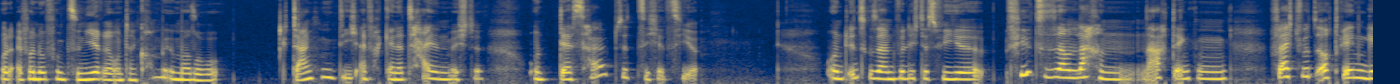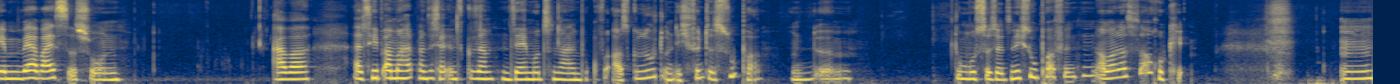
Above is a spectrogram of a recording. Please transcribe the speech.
und einfach nur funktioniere. Und dann kommen mir immer so Gedanken, die ich einfach gerne teilen möchte. Und deshalb sitze ich jetzt hier. Und insgesamt will ich, dass wir viel zusammen lachen, nachdenken. Vielleicht wird es auch Tränen geben, wer weiß das schon. Aber als Hebamme hat man sich halt insgesamt einen sehr emotionalen Beruf ausgesucht und ich finde es super. Und ähm, Du musst das jetzt nicht super finden, aber das ist auch okay. Mm.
